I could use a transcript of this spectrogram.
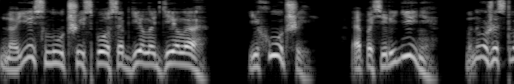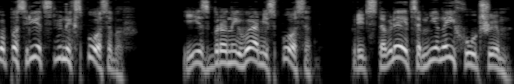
Но есть лучший способ делать дело и худший, а посередине множество посредственных способов. Избранный вами способ представляется мне наихудшим.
